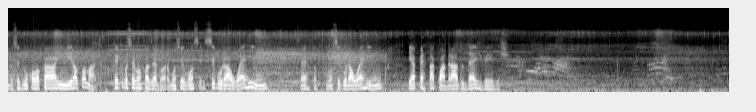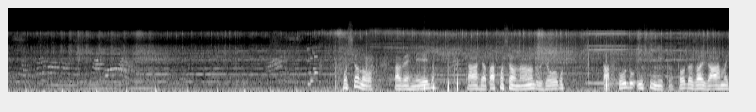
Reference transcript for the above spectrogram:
Vocês vão colocar em mira automática. O que é que vocês vão fazer agora? Vocês vão segurar o R1 certo? Vou segurar o R1 e apertar quadrado 10 vezes. Funcionou, tá vermelho, tá? Já tá funcionando o jogo, tá tudo infinito, todas as armas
